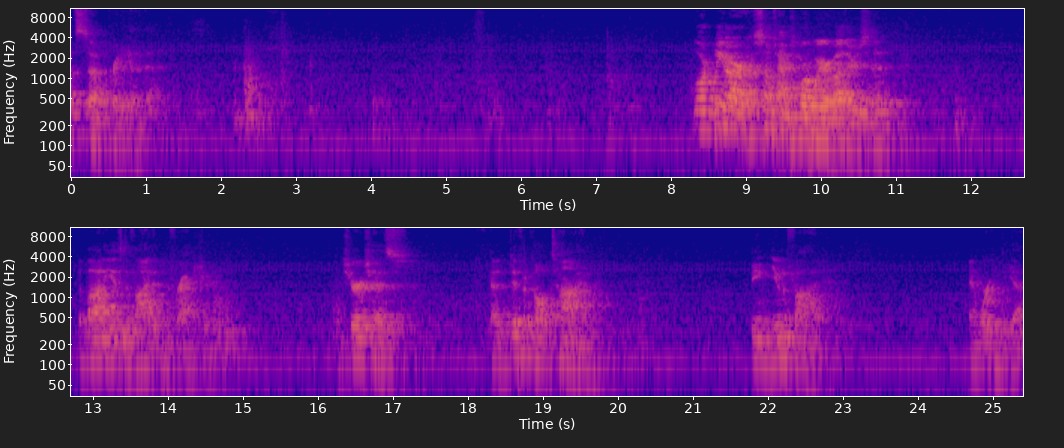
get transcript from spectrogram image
Let's uh, pray together then. Lord, we are sometimes more aware of others that the body is divided and fractured. The church has had a difficult time being unified and working together.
